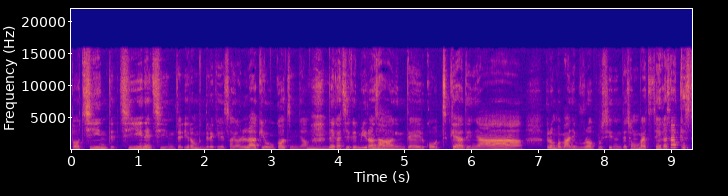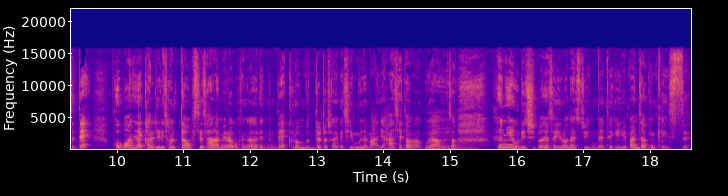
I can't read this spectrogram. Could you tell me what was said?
뭐 지인들, 지인의 지인들 이런 분들에게서 연락이 오거든요. 음. 내가 지금 이런 상황인데 이거 어떻게 해야 되냐 그런 걸 많이 물어보시는데 정말 제가 생각했을 때 법원에 갈 일이 절대 없을 사람이라고 생각을 했는데 그런 분들도 저에게 질문을 많이 하시더라고요. 음. 그래서 흔히 우리 주변에서 일어날 수 있는 되게 일반적인 케이스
